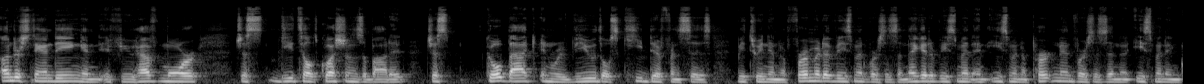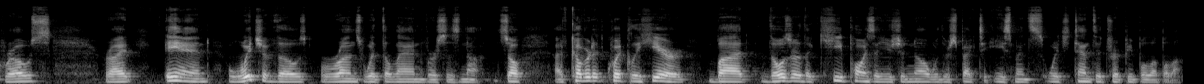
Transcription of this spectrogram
understanding, and if you have more just detailed questions about it, just go back and review those key differences between an affirmative easement versus a negative easement, an easement appurtenant versus an easement in gross, right? And which of those runs with the land versus not. So I've covered it quickly here, but those are the key points that you should know with respect to easements, which tend to trip people up a lot.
